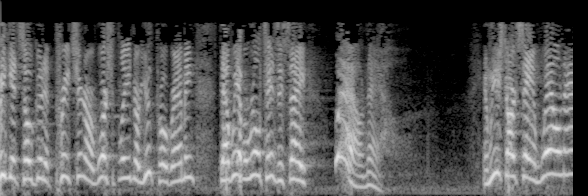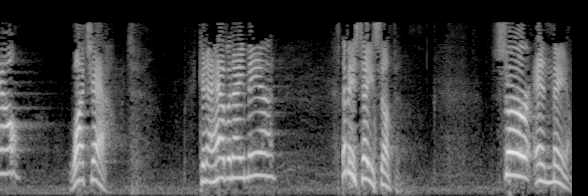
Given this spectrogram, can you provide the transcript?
We get so good at preaching or worship leading or youth programming that we have a real tendency to say, well now. And when you start saying, well now, watch out. Can I have an amen? Let me you something. Sir and ma'am,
